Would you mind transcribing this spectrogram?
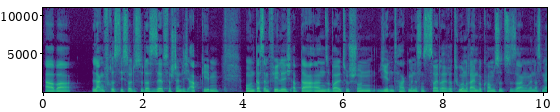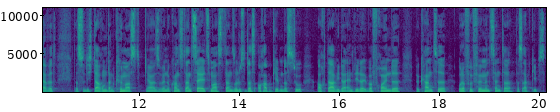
Aber Langfristig solltest du das selbstverständlich abgeben. Und das empfehle ich ab da an, sobald du schon jeden Tag mindestens zwei, drei Retouren reinbekommst, sozusagen, wenn das mehr wird, dass du dich darum dann kümmerst. Ja, also wenn du konstant Sales machst, dann solltest du das auch abgeben, dass du auch da wieder entweder über Freunde, Bekannte oder Fulfillment Center das abgibst.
